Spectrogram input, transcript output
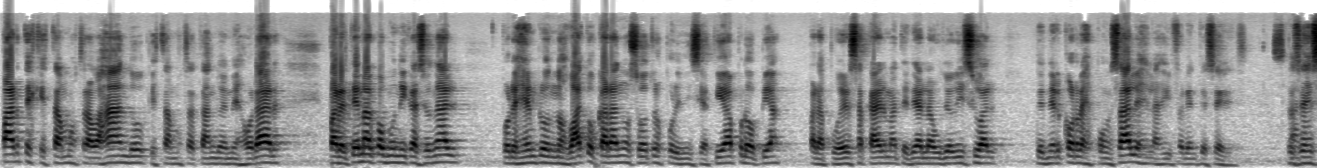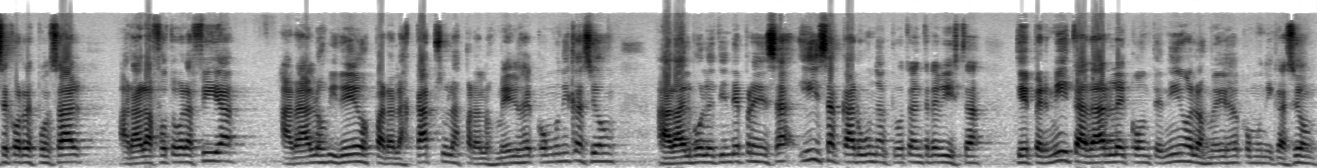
partes que estamos trabajando, que estamos tratando de mejorar. Para el tema comunicacional, por ejemplo, nos va a tocar a nosotros por iniciativa propia, para poder sacar el material audiovisual, tener corresponsales en las diferentes sedes. Entonces, ese corresponsal hará la fotografía, hará los videos para las cápsulas, para los medios de comunicación, hará el boletín de prensa y sacar una que otra entrevista que permita darle contenido a los medios de comunicación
